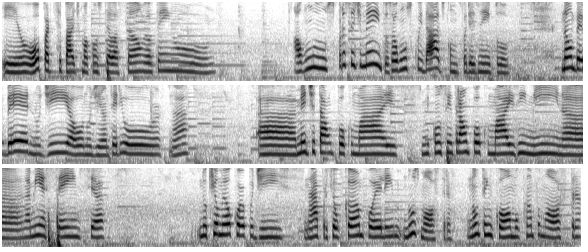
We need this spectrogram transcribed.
eu ou participar de uma constelação, eu tenho alguns procedimentos, alguns cuidados, como por exemplo, não beber no dia ou no dia anterior, né? Ah, meditar um pouco mais, me concentrar um pouco mais em mim, na, na minha essência no que o meu corpo diz, né? Porque o campo ele nos mostra. Não tem como, o campo mostra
